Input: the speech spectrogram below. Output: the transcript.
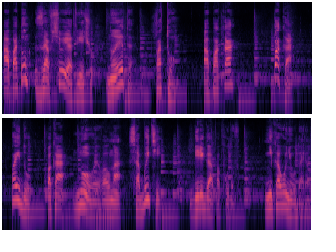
а потом за все и отвечу. Но это потом. А пока, пока пойду, пока новая волна событий, берега попутов, никого не ударила.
